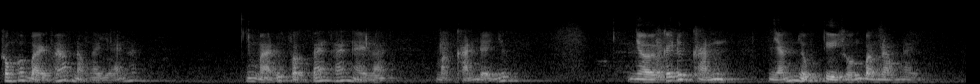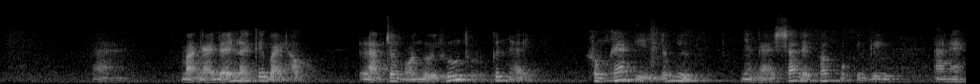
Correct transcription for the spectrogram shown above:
không có bài pháp nào ngài giảng hết. Nhưng mà đức phật tán thán này là mặt hạnh đệ nhất. Nhờ cái đức hạnh nhẫn nhục tùy thuận bằng lòng này à, mà ngài để lại cái bài học làm cho mọi người hướng thượng kính hệ không khác gì giống như nhà ngài xá lợi phất một viện liên a nan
